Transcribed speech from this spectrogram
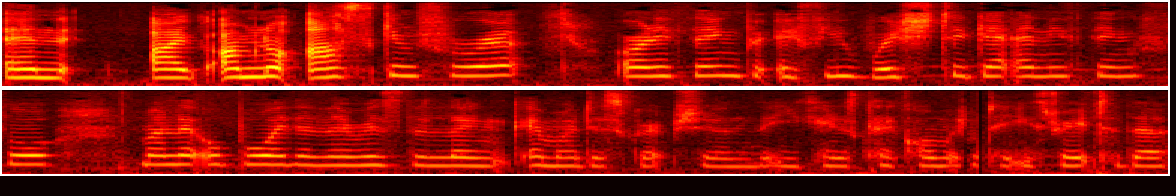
and I, I'm not asking for it or anything, but if you wish to get anything for my little boy, then there is the link in my description that you can just click on, which will take you straight to the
